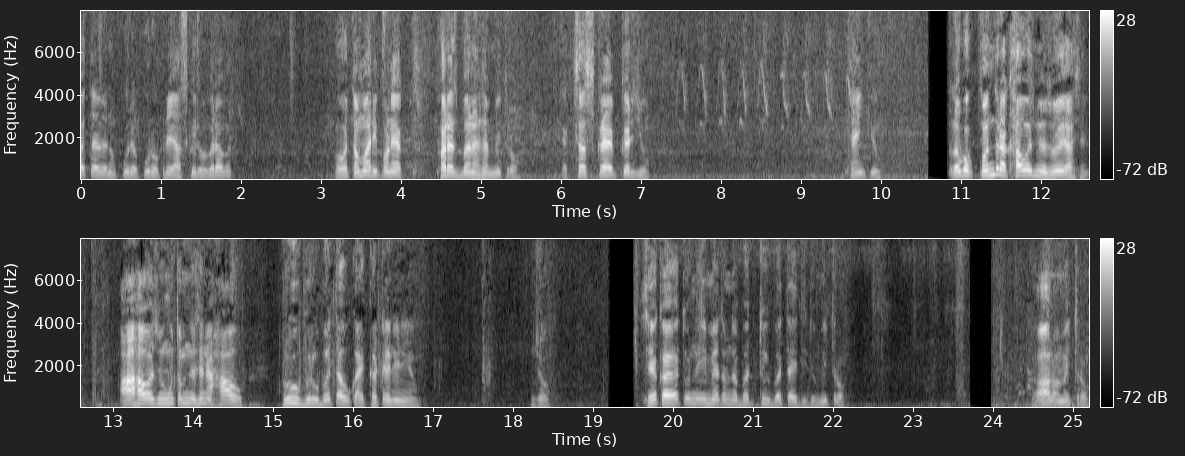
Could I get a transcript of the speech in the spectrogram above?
એટલે એનો પૂરેપૂરો પ્રયાસ કર્યો, બરાબર? હવે તમારી પણ એક ફરજ બને છે, મિત્રો. એક સબસ્ક્રાઈબ કરજો. થેન્ક યુ લગભગ પંદર હાવજ મેં જોયા છે. આ હાવજ હું તમને છે ને હાવ રૂબરૂ બતાવું, કાંઈ ઘટે નહીં એમ. જો. જે કાંઈ હતું ને એ મેં તમને બધું બતાવી દીધું, મિત્રો. હાલો, મિત્રો.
